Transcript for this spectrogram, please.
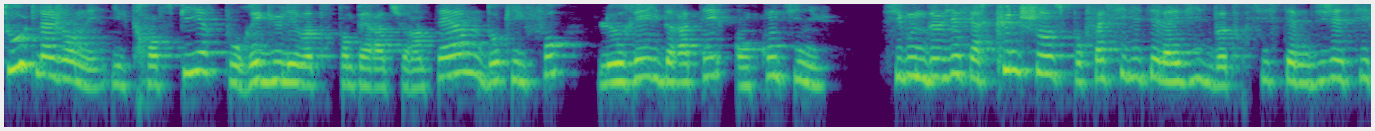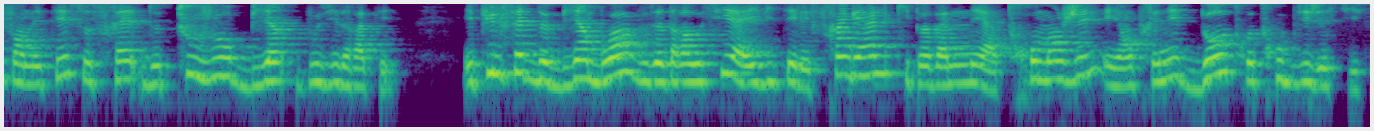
toute la journée. Il transpire pour réguler votre température interne, donc il faut le réhydrater en continu. Si vous ne deviez faire qu'une chose pour faciliter la vie de votre système digestif en été, ce serait de toujours bien vous hydrater. Et puis le fait de bien boire vous aidera aussi à éviter les fringales qui peuvent amener à trop manger et entraîner d'autres troubles digestifs.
